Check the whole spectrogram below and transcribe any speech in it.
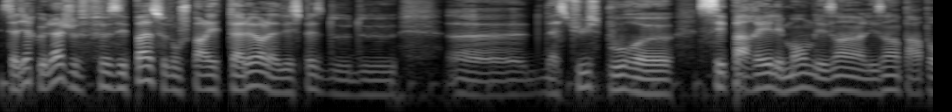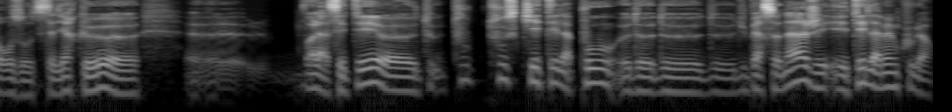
C'est-à-dire que là je faisais pas ce dont je parlais tout à l'heure l'espèce de, de euh, d'astuce pour euh, séparer les membres les uns les uns par rapport aux autres. C'est-à-dire que euh, euh, voilà, c'était euh, tout, ce qui était la peau du personnage était de la même couleur.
